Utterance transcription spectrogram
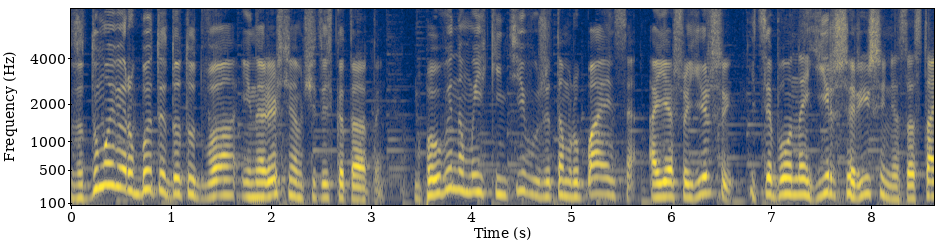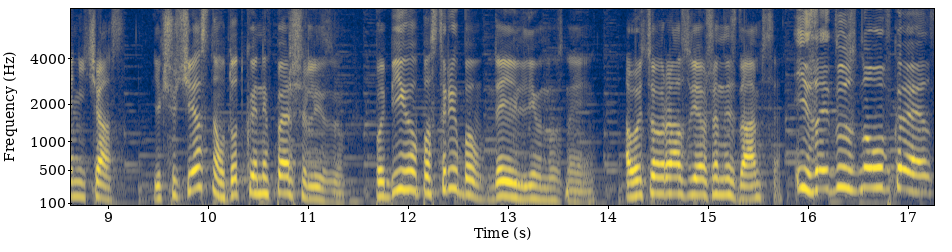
Задумав я робити Доту 2 і нарешті навчитись катати. Бо половина моїх кінтів уже там рубається, а я що гірший, і це було найгірше рішення за останній час. Якщо чесно, у дотку я не вперше лізу. Побігав, пострибав, де й лівну з неї. Але цього разу я вже не здамся. І зайду знову в КС.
